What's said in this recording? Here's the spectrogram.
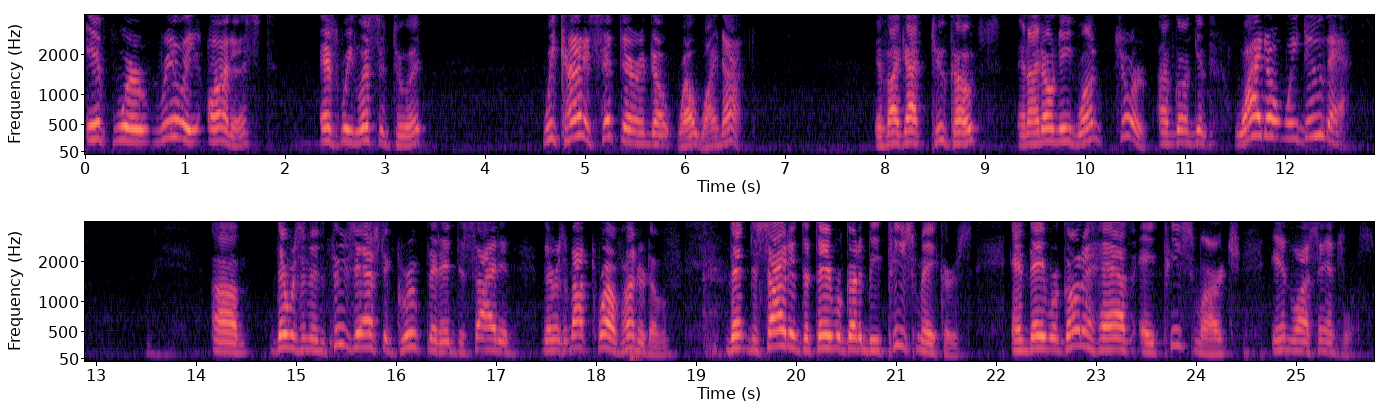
if we're really honest as we listen to it, we kind of sit there and go, well, why not? If I got two coats and I don't need one, sure, I'm going to give. Why don't we do that? Um, there was an enthusiastic group that had decided, there was about 1,200 of them, that decided that they were going to be peacemakers and they were going to have a peace march in Los Angeles.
